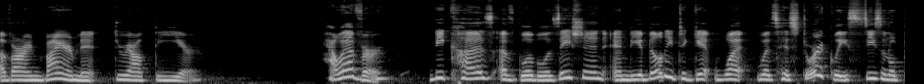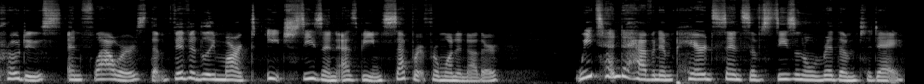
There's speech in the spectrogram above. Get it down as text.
of our environment throughout the year. However, because of globalization and the ability to get what was historically seasonal produce and flowers that vividly marked each season as being separate from one another, we tend to have an impaired sense of seasonal rhythm today.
